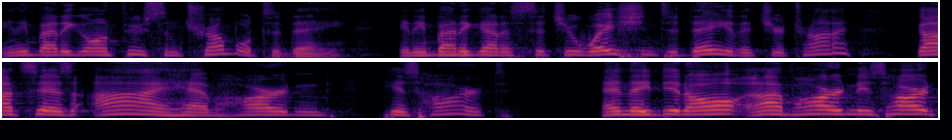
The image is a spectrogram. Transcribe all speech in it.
Anybody going through some trouble today? Anybody got a situation today that you're trying? God says, I have hardened his heart and they did all I've hardened his heart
